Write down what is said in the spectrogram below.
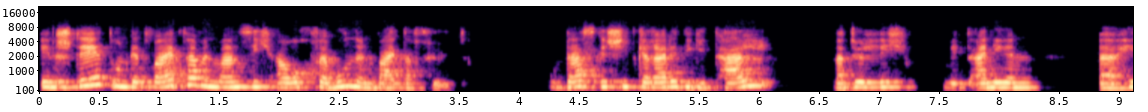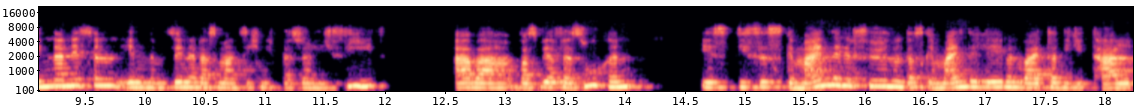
entsteht und geht weiter, wenn man sich auch verbunden weiterfühlt. Und das geschieht gerade digital, natürlich mit einigen äh, Hindernissen, in dem Sinne, dass man sich nicht persönlich sieht. Aber was wir versuchen, ist dieses Gemeindegefühl und das Gemeindeleben weiter digital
